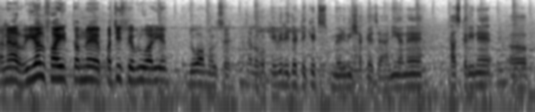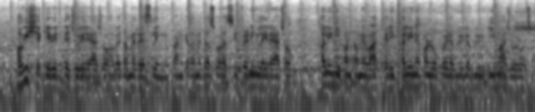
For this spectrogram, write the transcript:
અને આ રિયલ ફાઇટ તમને પચીસ ફેબ્રુઆરીએ જોવા મળશે. લોકો કેવી રીતે ટિકિટ્સ મેળવી શકે છે આની? અને ખાસ કરીને ભવિષ્ય કેવી રીતે જોઈ રહ્યા છો? હવે તમે રેસલિંગનું કારણ કે તમે દસ વર્ષથી ટ્રેનિંગ લઈ રહ્યા છો. ખલીની પણ તમે વાત કરી. ખલીને પણ લોકોએ ડબલ્યુ ઈમાં જોયો છે.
